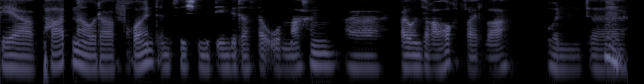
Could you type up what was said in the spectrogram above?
der Partner oder Freund inzwischen, mit dem wir das da oben machen, äh, bei unserer Hochzeit war und äh, hm.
